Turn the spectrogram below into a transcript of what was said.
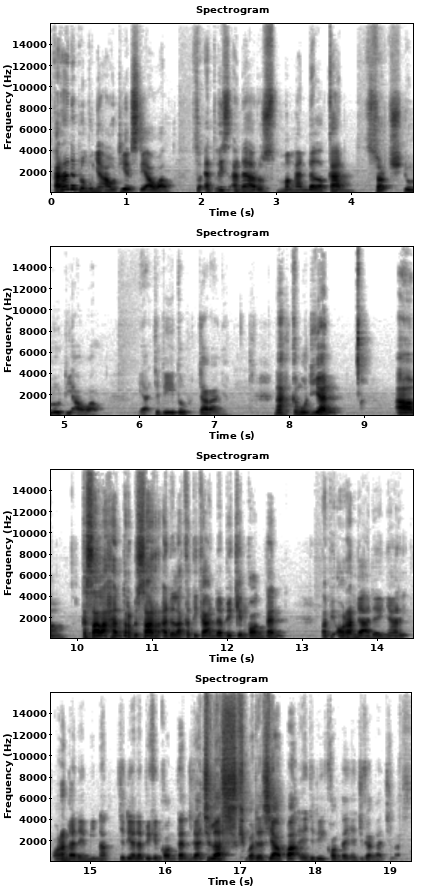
Karena Anda belum punya audiens di awal. So at least Anda harus mengandalkan search dulu di awal. Ya, jadi itu caranya. Nah, kemudian um, kesalahan terbesar adalah ketika Anda bikin konten, tapi orang nggak ada yang nyari, orang nggak ada yang minat. Jadi Anda bikin konten nggak jelas kepada siapa, ya jadi kontennya juga nggak jelas.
